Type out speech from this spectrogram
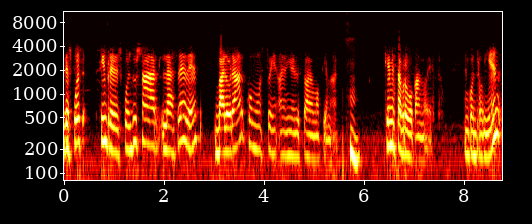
Después, siempre después de usar las redes, valorar cómo estoy en el estado emocional. Hmm. ¿Qué me está provocando esto? ¿Me encuentro bien?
